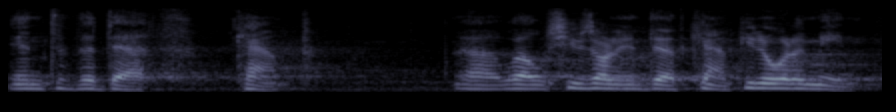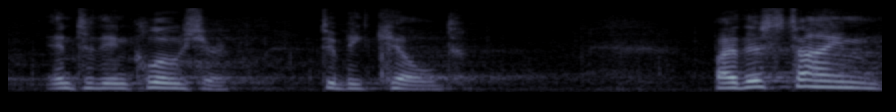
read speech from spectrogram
into the death camp. Uh, well, she was already in death camp, you know what I mean, into the enclosure to be killed. By this time,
